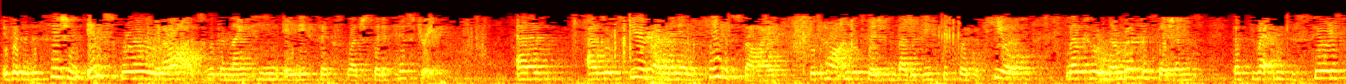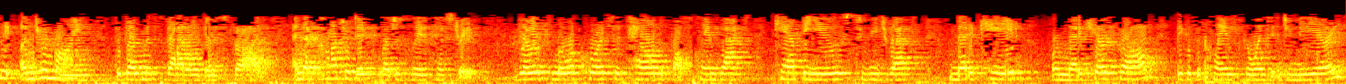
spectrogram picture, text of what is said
is that the decision is squarely at odds with the 1986 legislative history. And as, as was feared by many on the plaintiff's side, the Totten decision by the D.C. Court of Appeals led to a number of decisions that threaten to seriously undermine the government's battle against fraud and that contradict legislative history. Various lower courts have held the False Claims Act can't be used to redress Medicaid or Medicare fraud because the claims go into intermediaries.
